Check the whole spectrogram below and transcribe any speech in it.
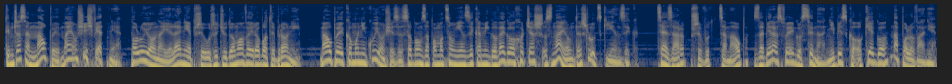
Tymczasem małpy mają się świetnie. Polują na jelenie przy użyciu domowej roboty broni. Małpy komunikują się ze sobą za pomocą języka migowego, chociaż znają też ludzki język. Cezar, przywódca małp, zabiera swojego syna, niebieskookiego, na polowanie.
